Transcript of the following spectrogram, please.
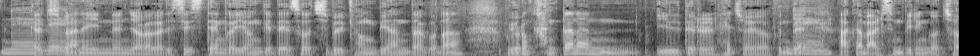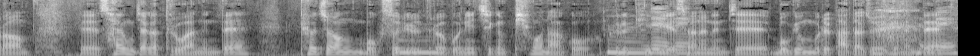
네, 그러니까 네. 집안에 있는 여러 가지 시스템과 연계돼서 집을 경비 한다거나 뭐 이런 간단한 일들을 해줘요. 근데 네. 아까 말씀드린 것처럼 예, 사용자가 들어왔는데 표정, 목소리를 음. 들어보니 지금 피곤하고 그렇기 음, 위해서는 이제 목욕물을 받아줘야 되는데 네.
